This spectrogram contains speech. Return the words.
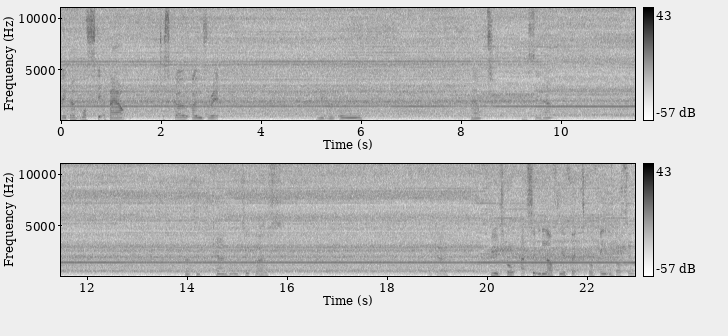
So don't waft it about, just go over it and it will all melt. You see that? Don't think you can, I'm too close. There we go. Beautiful. Absolutely love the effect of heat embossing.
